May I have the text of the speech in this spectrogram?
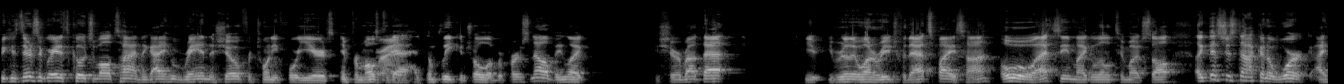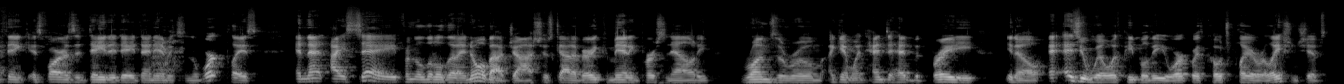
because there's the greatest coach of all time, the guy who ran the show for 24 years and for most right. of that had complete control over personnel, being like, "You sure about that? You, you really want to reach for that spice, huh? Oh, that seemed like a little too much salt. Like that's just not going to work. I think as far as the day to day dynamics in the workplace, and that I say from the little that I know about Josh, has got a very commanding personality, runs the room. Again, went head to head with Brady. You know, as you will with people that you work with, coach player relationships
